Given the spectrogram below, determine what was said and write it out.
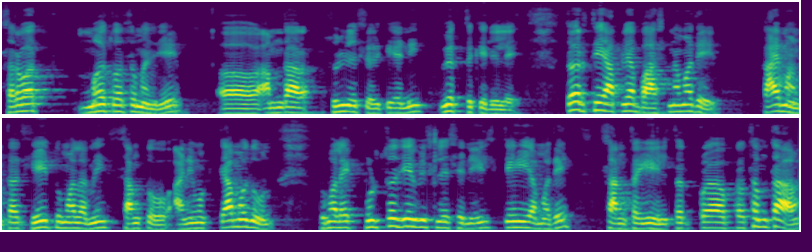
सर्वात महत्त्वाचं म्हणजे आमदार सुनील शेळके यांनी व्यक्त केलेलं आहे. तर ते आपल्या भाषणामध्ये काय म्हणतात हे तुम्हाला मी सांगतो आणि मग त्यामधून तुम्हाला एक पुढचं जे विश्लेषण येईल तेही यामध्ये सांगता येईल. तर प्र प्रथमतः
